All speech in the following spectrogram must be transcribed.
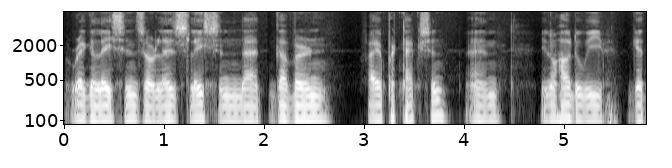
regulations or legislation that govern fire protection, and you know how do we get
